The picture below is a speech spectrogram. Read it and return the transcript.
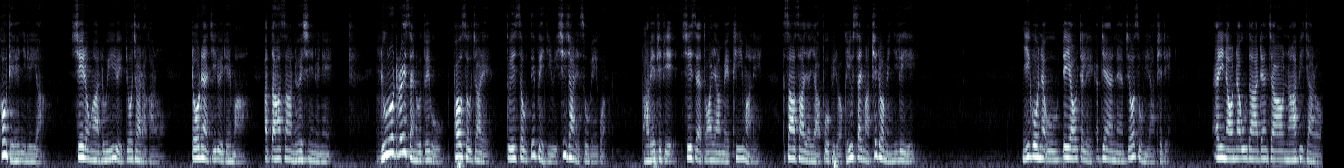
ဟုတ်တယ်ညီလေးရရှေးတုန်းကလူကြီးတွေပြောကြတာကတော့တောတန့်ကြီးတွေထဲမှာအသားစားနွယ်ရှင်တွေနဲ့လူတို့တရိษံတို့သွေးကိုဖောက်ဆုပ်ကြတဲ့သွေးဆုပ်တိပင်ကြီးတွေရှိကြတယ်ဆိုပဲကွာဘာပဲဖြစ်ဖြစ်ရှေးဆက်သွားရမယ်ခီးမှလည်းအစားအစာရရပို့ပြီးတော့ဂယုဆိုင်မှာဖြစ်တော့မယ်ညီလေးကြီး ညီကိုနှစ်ဦးတယောက်တလေအပြန်အလှန်ပြောဆိုနေတာဖြစ်တယ်။အဲဒီနောက်နှစ်ဦးသားအတန်းကြောင်နားပြီးကြတော့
